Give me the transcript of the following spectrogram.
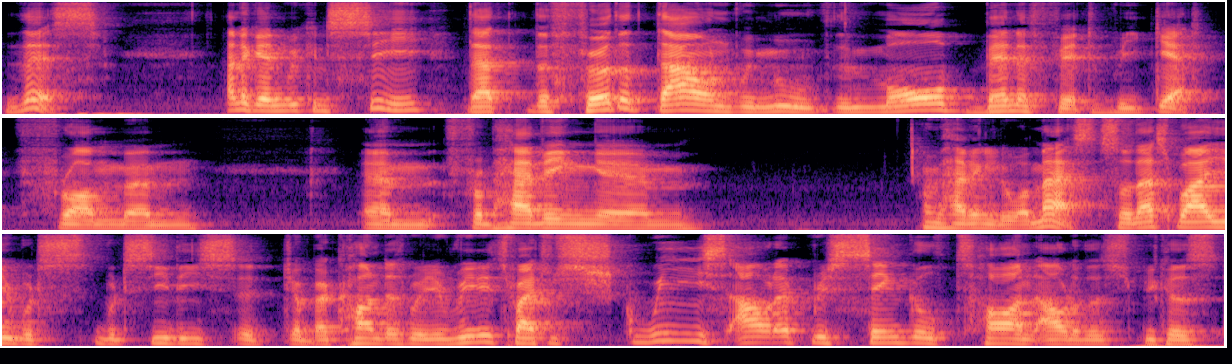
this. And again, we can see that the further down we move, the more benefit we get from um, um, from having um, from having lower mass. So that's why you would would see these uh, contests where you really try to squeeze out every single ton out of this because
